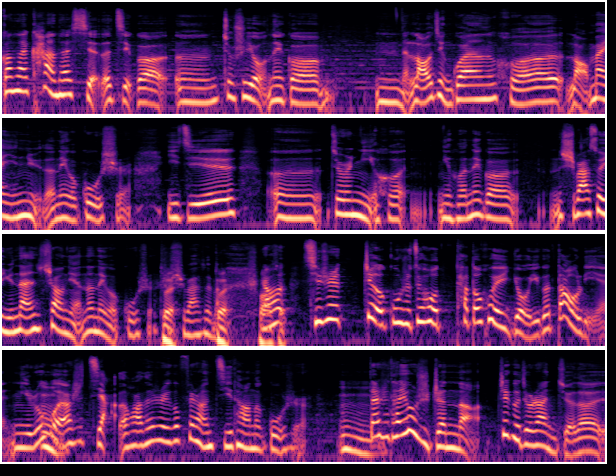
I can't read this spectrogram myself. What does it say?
刚才看他写的几个，嗯，就是有那个，嗯，老警官和老卖淫女的那个故事，以及，嗯，就是你和你和那个。十八岁云南少年的那个故事，对，十八岁吧。对然后其实这个故事最后它都会有一个道理。你如果要是假的话，它是一个非常鸡汤的故事。嗯，但是它又是真的，这个就让你觉得，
